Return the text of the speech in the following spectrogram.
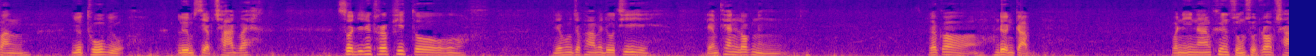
ฟัง YouTube อยู่ ลืมเสียบชาร์จไว้ สวัสดีนะครับพี่โต เดี๋ยวผมจะพาไปดูที่ หลมแท่นล็อกหนึ่ง แล้วก็เดินกลับ วันนี้น้ำขึ้นสูงสุดรอบเช้า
